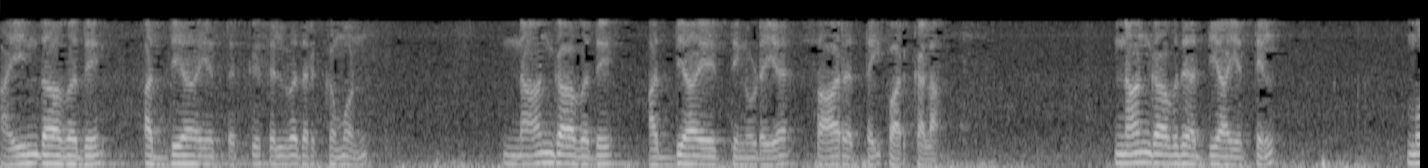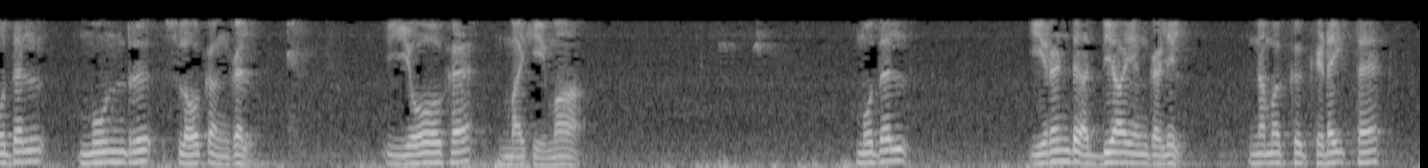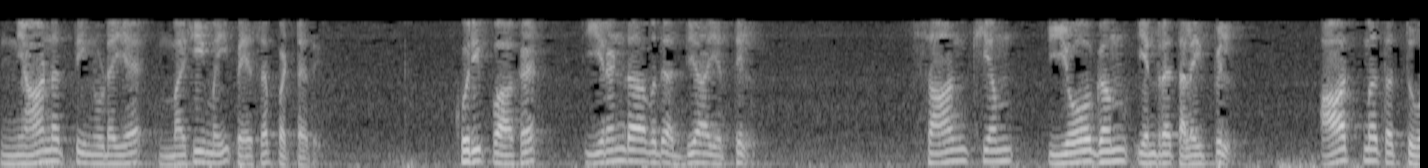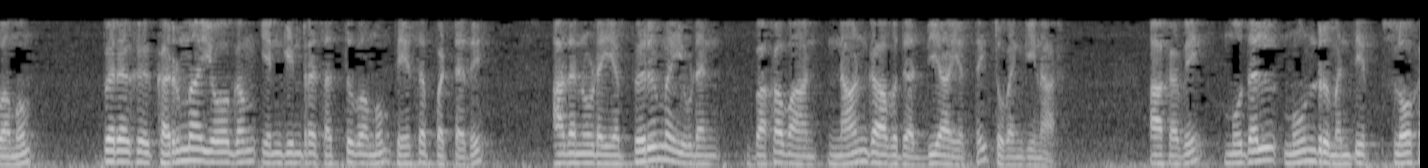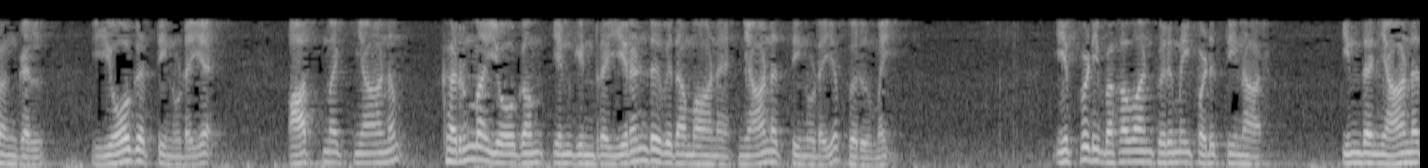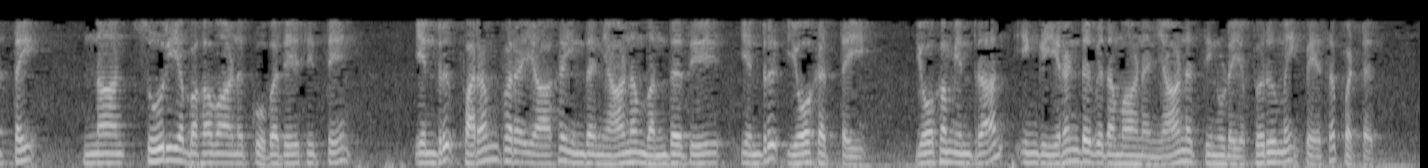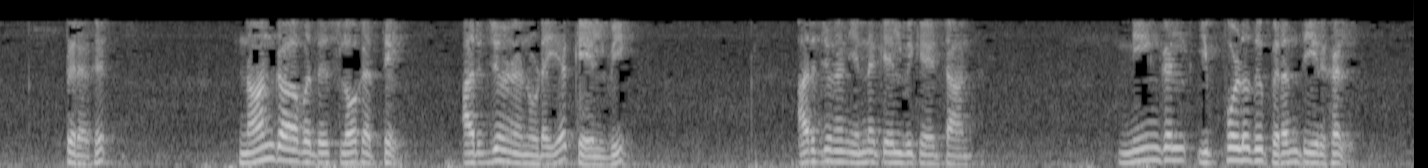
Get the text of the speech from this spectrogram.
ஐந்தாவது அத்தியாயத்திற்கு செல்வதற்கு முன் நான்காவது அத்தியாயத்தினுடைய சாரத்தை பார்க்கலாம். நான்காவது அத்தியாயத்தில் முதல் மூன்று ஸ்லோகங்கள் யோக மகிமா. முதல் இரண்டு அத்தியாயங்களில் நமக்கு கிடைத்த ஞானத்தினுடைய மகிமை பேசப்பட்டது. குறிப்பாக இரண்டாவது அத்தியாயத்தில் சாங்கியம் யோகம் என்ற தலைப்பில் ஆத்ம தத்துவமும் பிறகு கர்மயோகம் என்கின்ற தத்துவமும் பேசப்பட்டது. அதனுடைய பெருமையுடன் பகவான் நான்காவது அத்தியாயத்தை துவங்கினார். ஆகவே முதல் மூன்று மந்திர் ஸ்லோகங்கள் யோகத்தினுடைய ஆத்ம ஞானம் கர்ம யோகம் என்கின்ற இரண்டு விதமான ஞானத்தினுடைய பெருமை. எப்படி பகவான் பெருமைப்படுத்தினார்? இந்த ஞானத்தை நான் சூரிய பகவானுக்கு உபதேசித்தேன் என்று பரம்பரையாக இந்த ஞானம் வந்தது என்று யோகத்தை யோகம் என்றால் இங்கு இரண்டு விதமான ஞானத்தினுடைய பெருமை பேசப்பட்டது. பிறகு நான்காவது ஸ்லோகத்தில் அர்ஜுனனுடைய கேள்வி. அர்ஜுனன் என்ன கேள்வி கேட்டான்? நீங்கள் இப்பொழுது பிறந்தீர்கள்.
